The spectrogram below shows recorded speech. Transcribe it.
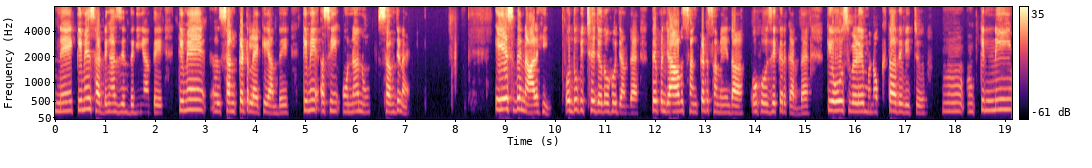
ਨੇ ਕਿਵੇਂ ਸਾਡੀਆਂ ਜ਼ਿੰਦਗੀਆਂ ਤੇ ਕਿਵੇਂ ਸੰਕਟ ਲੈ ਕੇ ਆਂਦੇ ਕਿਵੇਂ ਅਸੀਂ ਉਹਨਾਂ ਨੂੰ ਸਮਝਣਾ ਹੈ। ਇਸ ਦੇ ਨਾਲ ਹੀ ਉਦੋਂ ਪਿੱਛੇ ਜਦੋਂ ਹੋ ਜਾਂਦਾ ਤੇ ਪੰਜਾਬ ਸੰਕਟ ਸਮੇਂ ਦਾ ਉਹ ਜ਼ਿਕਰ ਕਰਦਾ ਹੈ ਕਿ ਉਸ ਵੇਲੇ ਮਨੁੱਖਤਾ ਦੇ ਵਿੱਚ ਅਮ, ਕਿੰਨੀ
